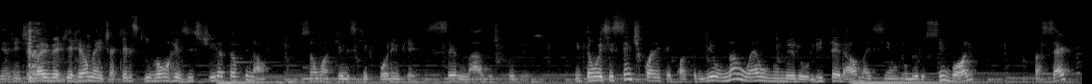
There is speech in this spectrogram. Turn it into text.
E a gente vai ver que realmente aqueles que vão resistir até o final são aqueles que forem o quê? Selados por Deus. Então, esses 144 mil não é um número literal, mas sim um número simbólico, tá certo?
